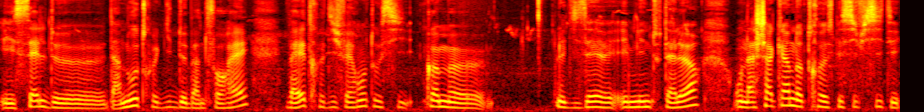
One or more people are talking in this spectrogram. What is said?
Et celle d'un autre guide de bain de forêt va être différente aussi. Comme euh, le disait Emeline tout à l'heure, on a chacun notre spécificité.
